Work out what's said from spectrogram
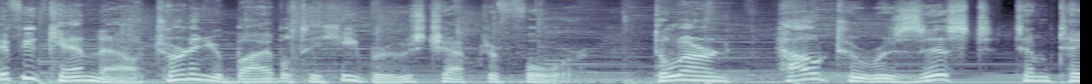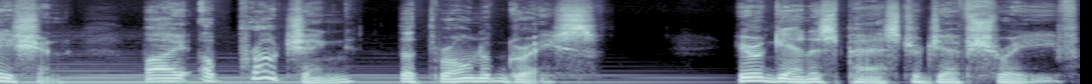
If you can now, turn in your Bible to Hebrews chapter 4 to learn how to resist temptation by approaching the throne of grace. Here again is Pastor Jeff Schreve.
